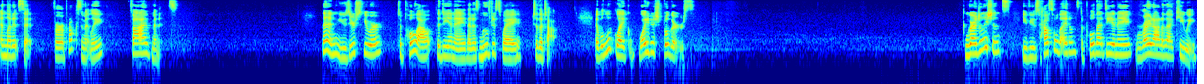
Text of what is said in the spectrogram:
and let it sit for approximately five minutes. Then use your skewer to pull out the DNA that has moved its way to the top. It will look like whitish boogers. Congratulations! You've used household items to pull that DNA right out of that kiwi.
